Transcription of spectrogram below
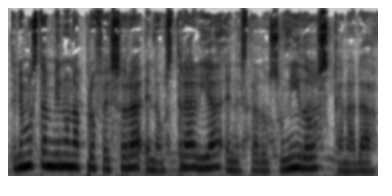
Tenemos también una profesora en Australia, en Estados Unidos, Canadá.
